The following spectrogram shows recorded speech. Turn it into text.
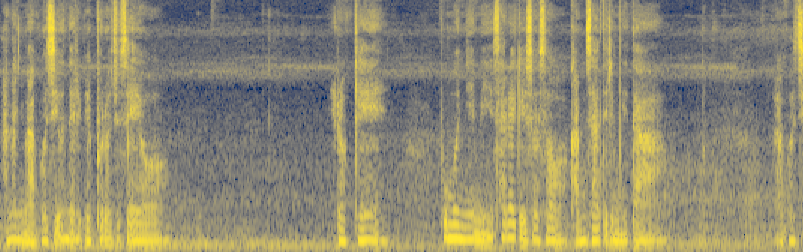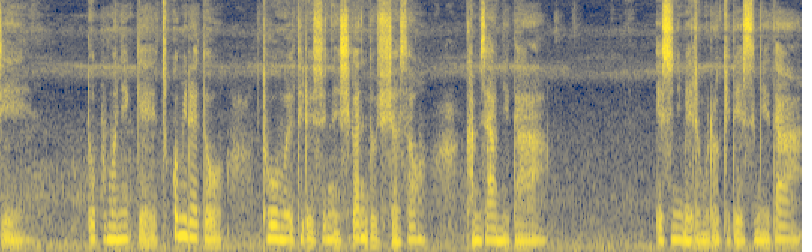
하나님 아버지 은혜를 베풀어 주세요. 이렇게 부모님이 살아계셔서 감사드립니다. 아버지, 또 부모님께 조금이라도 도움을 드릴 수 있는 시간도 주셔서 감사합니다. 예수님의 이름으로 기도했습니다.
